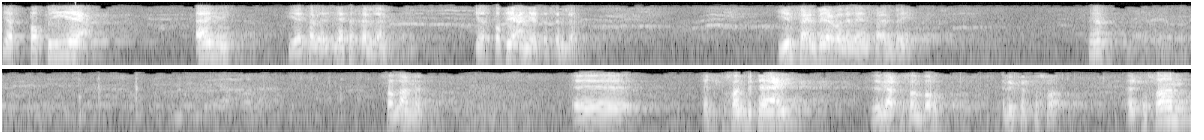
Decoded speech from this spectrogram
يستطيع أن يتسلم يستطيع أن يتسلم. ينفع البيع ولا لا ينفع البيع؟ ها؟ صلى على النبي. أه الحصان بتاعي نرجع الحصان برضه الف الحصان. الحصان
